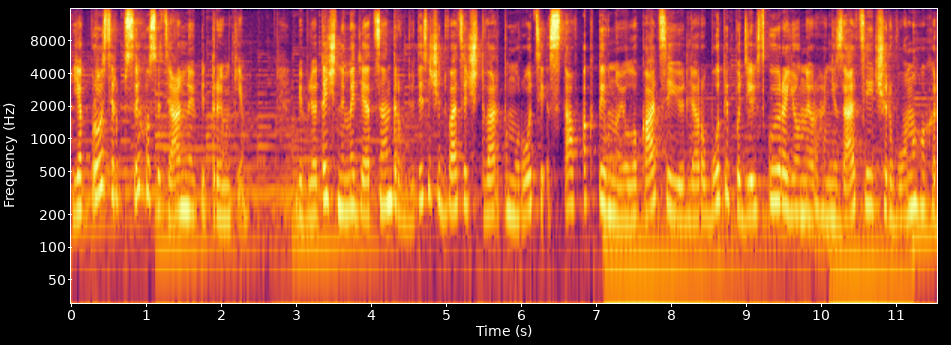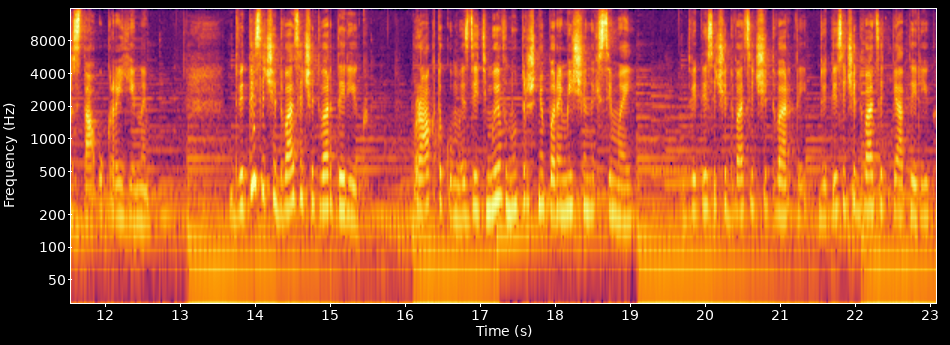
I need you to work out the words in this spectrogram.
як простір психосоціальної підтримки. Бібліотечний медіа-центр в 2024 році став активною локацією для роботи Подільської районної організації Червоного Христа України. 2024 рік. Практикуми з дітьми внутрішньопереміщених сімей. 2024-2025 рік.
